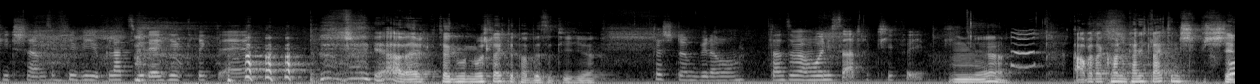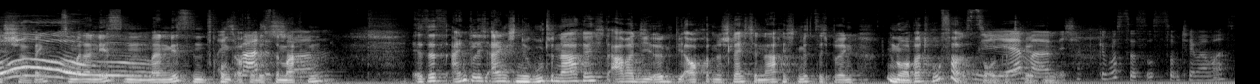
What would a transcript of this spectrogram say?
featuren, so viel wie Platz wie der hier kriegt, ey. ja, der kriegt ja nur, nur schlechte Publicity hier. Das stimmt wiederum. Dann sind wir wohl nicht so attraktiv für ihn. Mm, Ja. Aber da kann, kann ich gleich den, den Oh. Schwenk zu meiner nächsten, meinem nächsten Punkt Ich auf der Liste schon. machen. Es ist eigentlich eigentlich eine gute Nachricht, aber die irgendwie auch eine schlechte Nachricht mit sich bringt. Norbert Hofer ist Ja, zurückgetreten. Mann. Ich habe gewusst, dass du es zum Thema machst.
